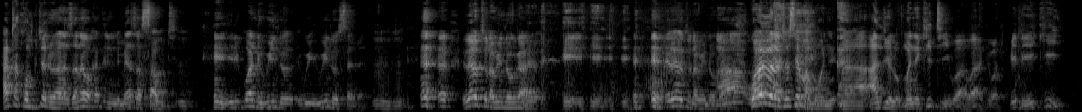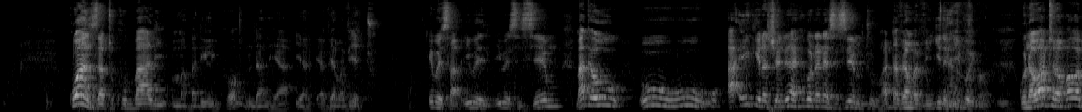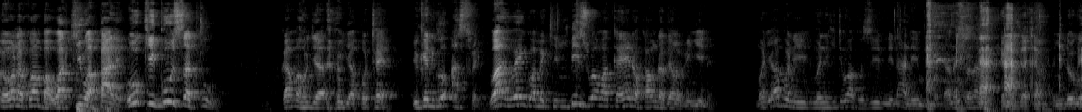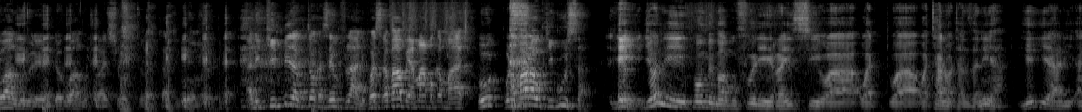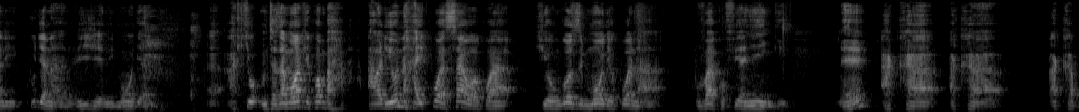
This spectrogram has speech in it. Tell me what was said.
Hata kompyuta ndio anaanza nayo wakati nimeanza sauti ilikuwa ni window wi- windows 7 leo tuna window ngapi? Leo tuna window Ah, ngapi kwa hiyo anachosema mwenye, uh, Angelo mwenyekiti wa, wa, wa kipindi hiki kwanza tukubali mabadiliko ndani ya, ya, ya vyama vyetu. Iwe sa, iwe iwe CCM maana huu huu ah, hiki kinachoendelea kiko ndani ya CCM tu hata vyama vingine hivyo hivyo. Mm. Kuna watu ambao wameona kwamba wakiwa pale ukigusa tu kama huja hujapotea you can go astray. Wa- wengi wamekimbizwa wakaenda wakaunda vyama vingine. Mmoja wapo ni mwenyekiti wako si ni nani? Anaitwa nani? Kiongozi chama. Mdogo wangu yule mdogo wangu tunaishi wote tunakaa Kigoma alikimbiza kutoka sehemu fulani kwa sababu ya mambo kama haya kuna maana ukigusa. John John Pombe Magufuli, rais wa wa, wa, wa tano wa Tanzania, yeye alikuja ali- alikuja na vision moja akiwa mtazamo wake kwamba aliona haikuwa sawa kwa kiongozi mmoja kuwa na kuvaa kofia nyingi eh, aka aka aka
